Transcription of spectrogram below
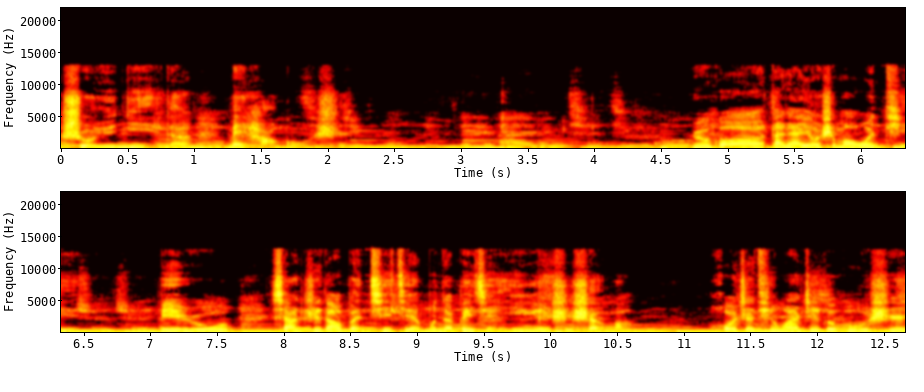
属于你的美好故事。如果大家有什么问题，比如想知道本期节目的背景音乐是什么，或者听完这个故事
